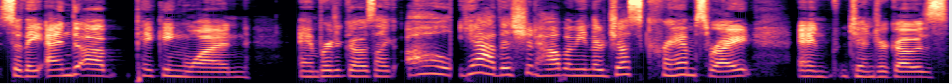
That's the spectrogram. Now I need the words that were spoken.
So they end up picking one and Bridget goes like, "Oh, yeah, this should help. I mean, they're just cramps, right?" And Ginger goes,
